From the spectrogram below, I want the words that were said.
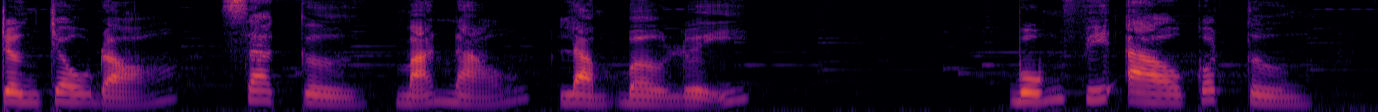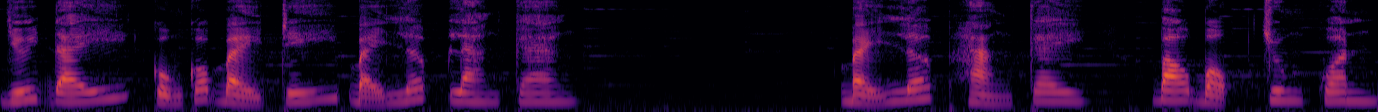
trân châu đỏ, sa cừ, mã não làm bờ lũy. Bốn phía ao có tường, dưới đáy cũng có bày trí bảy lớp lan can. Bảy lớp hàng cây bao bọc chung quanh,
